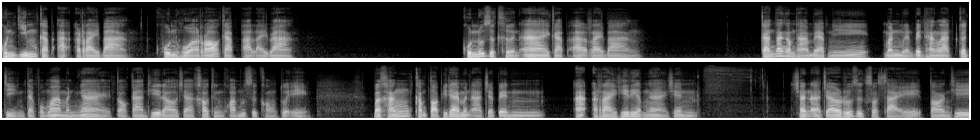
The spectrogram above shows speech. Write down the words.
คุณยิ้มกับอะไรบ้าง คุณหัวเราะกับอะไรบ้าง คุณรู้สึกเขินอายกับอะไรบ้าง การตั้งคำถามแบบนี้มันเหมือนเป็นทางลัดก็จริง แต่ผมว่ามันง่ายต่อการที่เราจะเข้าถึงความรู้สึกของตัวเอง บางครั้งคำตอบที่ได้มันอาจจะเป็นอะไรที่เรียบง่าย เช่น ฉันอาจจะรู้สึกสดใสตอนที่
